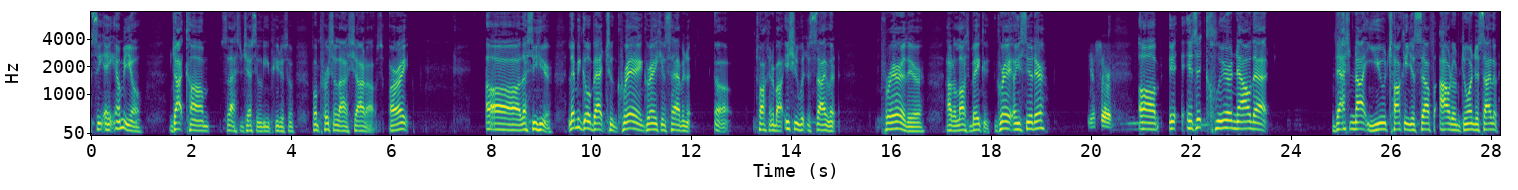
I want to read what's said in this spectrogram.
C A M E O dot com slash Jesse Lee Peterson for personalized shout outs. All right. Uh, let's see here. Let me go back to Greg. Greg is having, uh, talking about issue with the silent prayer there out of Las Vegas. Greg, are you still there? Yes, sir. Um, is it clear now that that's not you talking yourself out of doing the silent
